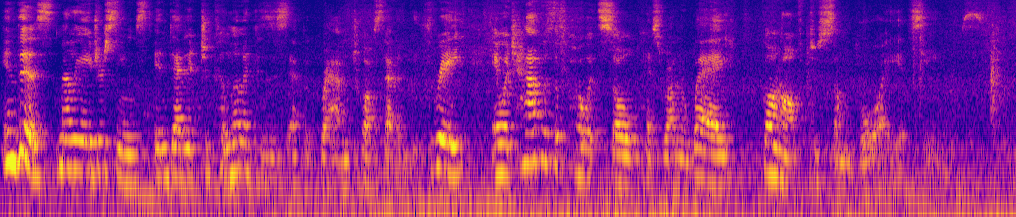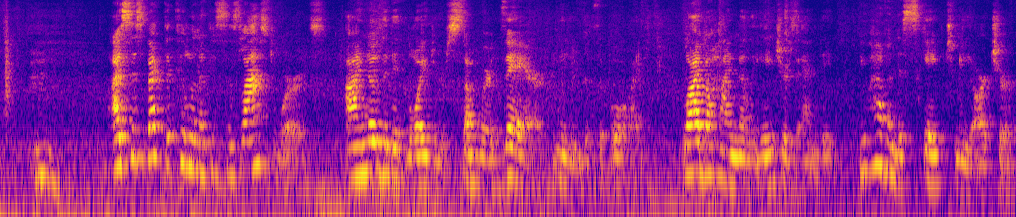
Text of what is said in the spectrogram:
In this, Meleager seems indebted to Callimachus' epigram 1273, in which half of the poet's soul has run away, gone off to some boy, it seems. I suspect that Callimachus' last words, I know that it loiters somewhere there, meaning with the boy, lie behind Meleager's ending. You haven't escaped me, Archer,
